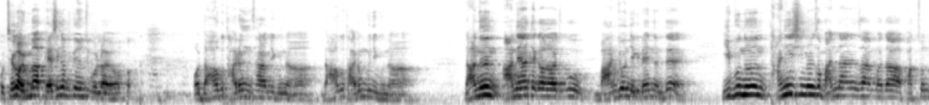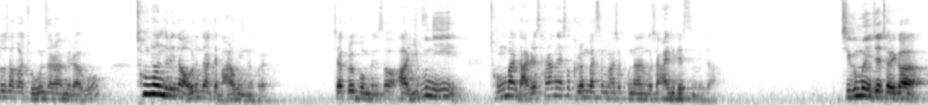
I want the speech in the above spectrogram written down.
어, 제가 얼마나 배신감 느꼈는지 몰라요. 어, 나하고 다른 사람이구나. 나하고 다른 분이구나. 나는 아내한테 가가지고 만 좋은 얘기를 했는데 이분은 다니시면서 만나는 사람마다 박전도사가 좋은 사람이라고 청년들이나 어른들한테 말하고 있는 거예요. 제가 그걸 보면서 아 이분이 정말 나를 사랑해서 그런 말씀을 하셨구나 하는 것을 알게 됐습니다. 지금은 이제 저희가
